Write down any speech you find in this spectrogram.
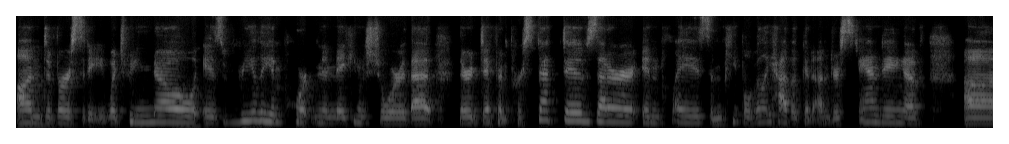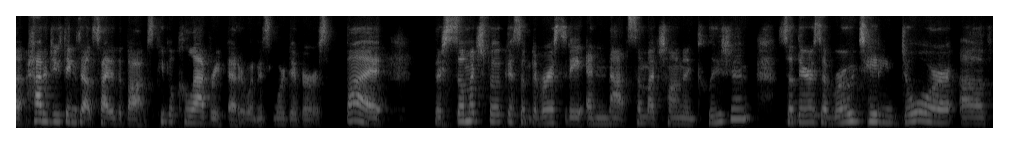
on diversity, which we know is really important in making sure that there are different perspectives that are in place and people really have a good understanding of uh, how to do things outside of the box. People collaborate better when it's more diverse. But there's so much focus on diversity and not so much on inclusion. So there's a rotating door of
